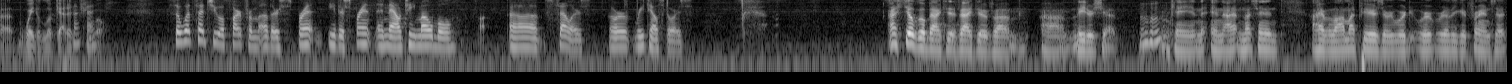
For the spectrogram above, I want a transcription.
uh, way to look at it, if Okay. you will. So, what sets you apart from other Sprint, either Sprint and now T-Mobile uh, sellers or retail stores? I still go back to the fact of um, um, leadership. Mm-hmm. Okay, and, and I'm not saying I have a lot of my peers that we're, we're really good friends, that,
